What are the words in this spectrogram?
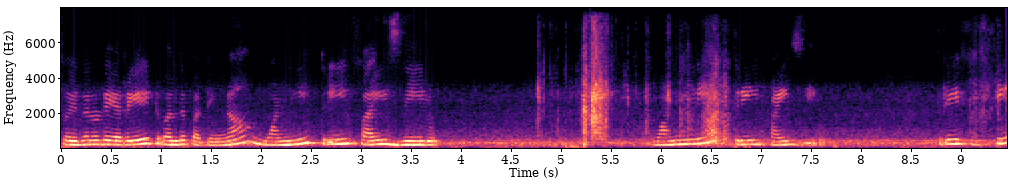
ஸோ இதனுடைய ரேட் வந்து பார்த்திங்கன்னா only three five zero only three five zero three fifty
